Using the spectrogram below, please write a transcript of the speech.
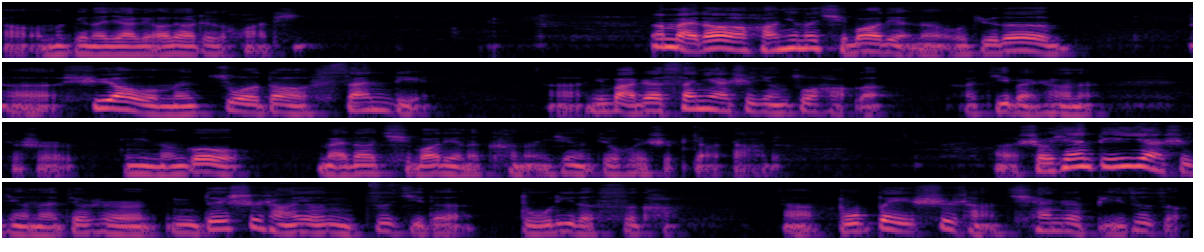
啊，我们跟大家聊聊这个话题。那买到行情的起爆点呢，我觉得。呃，需要我们做到三点啊，你把这三件事情做好了啊，基本上呢，就是你能够买到起爆点的可能性就会是比较大的啊。首先第一件事情呢，就是你对市场有你自己的独立的思考啊，不被市场牵着鼻子走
